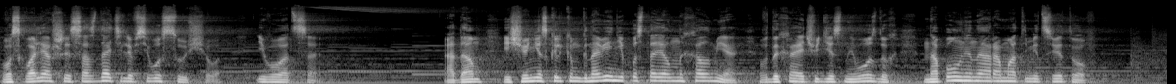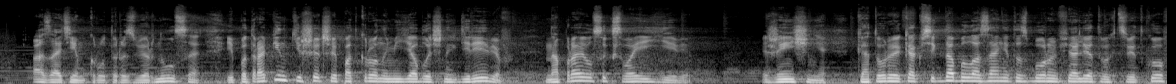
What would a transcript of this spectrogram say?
восхвалявшие Создателя всего сущего, его Отца. Адам еще несколько мгновений постоял на холме, вдыхая чудесный воздух, наполненный ароматами цветов, а затем круто развернулся и по тропинке, шедшей под кронами яблочных деревьев, направился к своей Еве. Женщине, которая, как всегда, была занята сбором фиолетовых цветков,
